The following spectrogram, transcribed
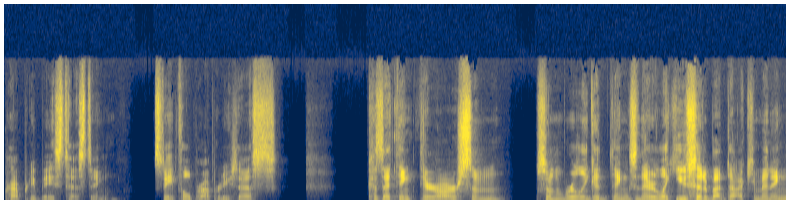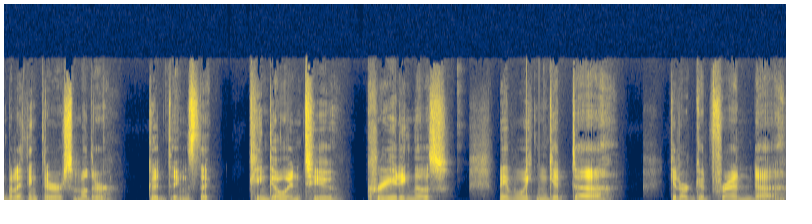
property based testing, stateful property tests, because I think there are some some really good things in there, like you said about documenting. But I think there are some other good things that can go into creating those. Maybe we can get uh, get our good friend. Uh,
